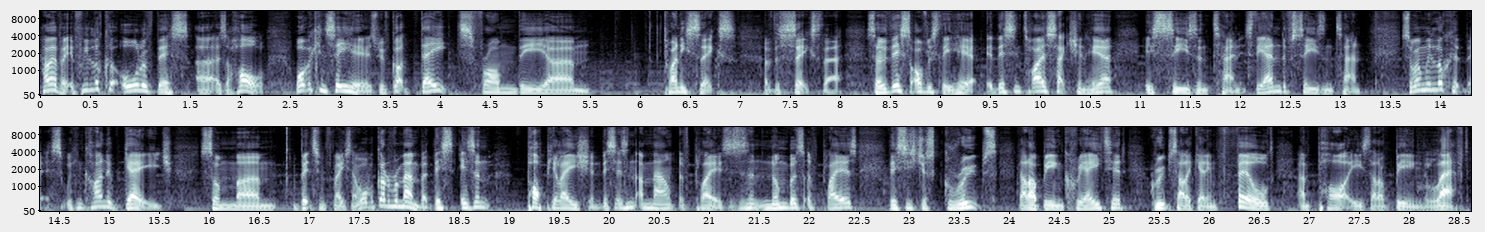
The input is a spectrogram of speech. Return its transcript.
However, if we look at all of this uh, as a whole, what we can see here is we've got dates from the um, 26th of the 6th there. So this obviously here, this entire section here is season 10. It's the end of season 10. So when we look at this, we can kind of gauge some um, bits of information. Now what we've got to remember, this isn't population. This isn't amount of players. This isn't numbers of players. This is just groups that are being created, groups that are getting filled, and parties that are being left.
